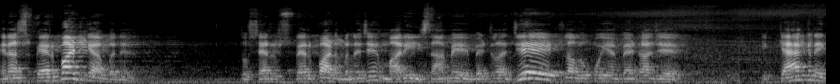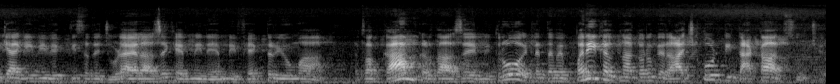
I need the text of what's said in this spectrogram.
એના સ્પેરપાર્ટ ક્યાં બને? તો સ્પેર પાર્ટ બને છે. મારી સામે બેઠેલા જેટલા લોકો અહીંયા બેઠા છે, એ ક્યાંક ને ક્યાંક એવી વ્યક્તિ સાથે જોડાયેલા હશે કે એમની ને એમની ફેક્ટરીઓમાં અથવા કામ કરતા હશે. મિત્રો, એટલે તમે પરિકલ્પના કરો કે રાજકોટની તાકાત શું છે.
